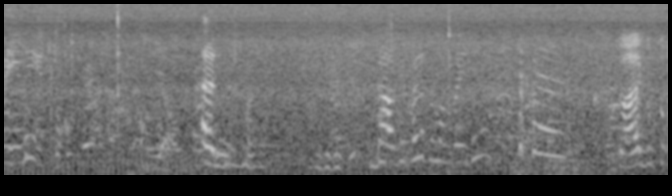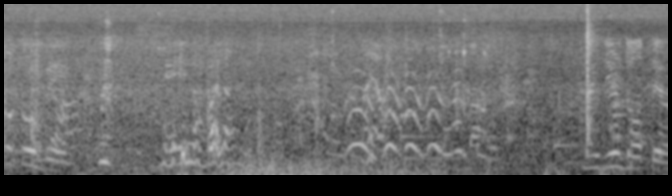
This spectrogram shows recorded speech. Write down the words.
Mainit. Ano? Dami pala tumambay din. Ito ay gusto ko tubig. Ina pa lang. My dear daughter.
